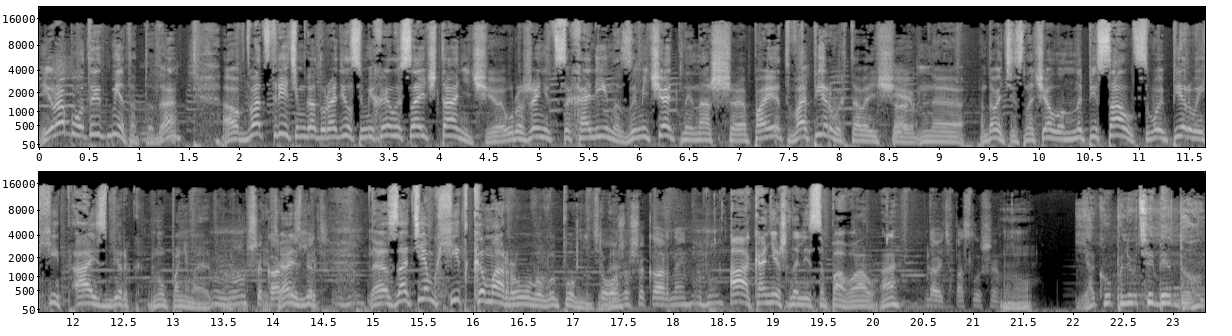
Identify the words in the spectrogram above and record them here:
И работает метод-то, да? А В 23-м году родился Михаил Исаевич Танич, э, уроженец Сахалина, замечательный наш э, поэт. Во-первых, товарищи, э, давайте сначала он написал свой первый хит «Айсберг». Ну, понимаете. Сказать, шикарный «Айсберг». Э, Затем хит Комарова, вы помните, да? Тоже шикарный. Мгм. А, конечно, Лесоповал, а? Давайте послушаем. Ну. Я куплю тебе дом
